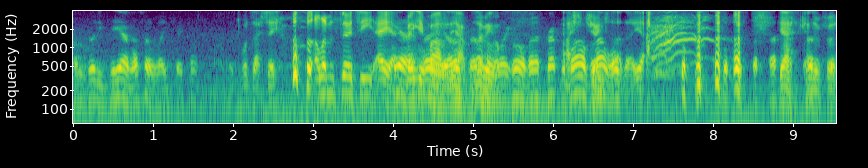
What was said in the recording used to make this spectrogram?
1.30 p.m. That's a late kickoff. what did I say? 11:30 a.m. Beg your pardon. Yeah, there we go. like, oh, I the I should change that that there. Yeah, yeah, kind of. Uh,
